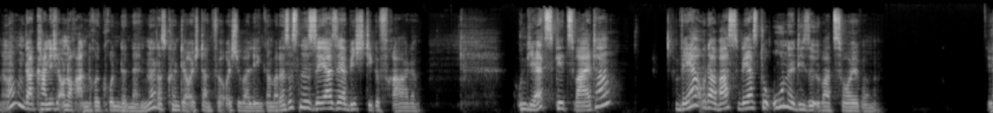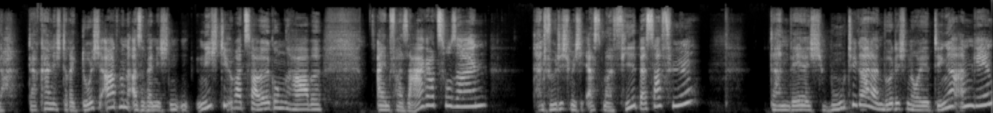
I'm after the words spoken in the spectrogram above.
Ja, und da kann ich auch noch andere Gründe nennen. Ne? Das könnt ihr euch dann für euch überlegen. Aber das ist eine sehr, sehr wichtige Frage. Und jetzt geht's weiter. Wer oder was wärst du ohne diese Überzeugung? Ja, da kann ich direkt durchatmen. Also wenn ich nicht die Überzeugung habe, ein Versager zu sein, dann würde ich mich erstmal viel besser fühlen. Dann wäre ich mutiger, dann würde ich neue Dinge angehen.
